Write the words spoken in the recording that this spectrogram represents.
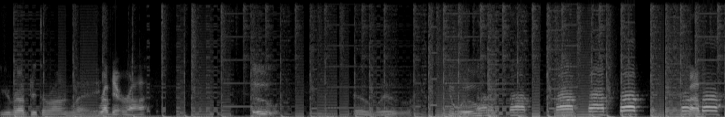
you rubbed it the wrong way. Rubbed it raw. Ooh. Ooh, woo. Woo. Bop, bop, bop, bop, bop, bop.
